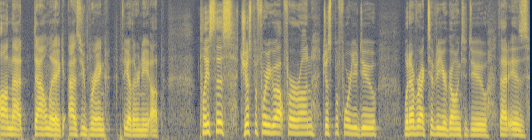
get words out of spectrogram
on that down leg as you bring the other knee up. Place this just before you go out for a run, just before you do whatever activity you're going to do that is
